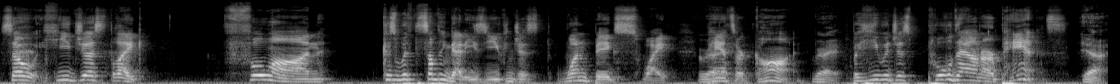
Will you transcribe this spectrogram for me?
So he just like full on. Because with something that easy, you can just one big swipe, Right. pants are gone. Right. But he would just pull down our pants, Yeah.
